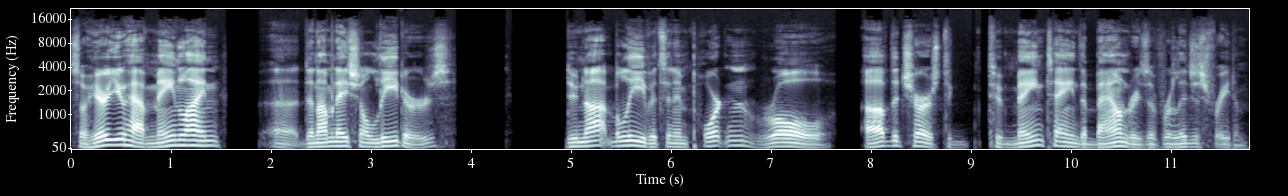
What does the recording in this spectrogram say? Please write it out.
So here you have mainline uh, denominational leaders do not believe it's an important role of the church to, to maintain the boundaries of religious freedom.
